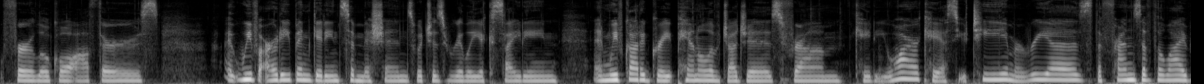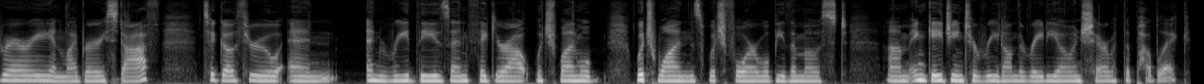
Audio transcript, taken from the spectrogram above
for local authors. We've already been getting submissions, which is really exciting. And we've got a great panel of judges from KDUR, KSUT, Maria's, the Friends of the Library, and library staff to go through and and read these and figure out which one will, which ones, which four will be the most um, engaging to read on the radio and share with the public.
